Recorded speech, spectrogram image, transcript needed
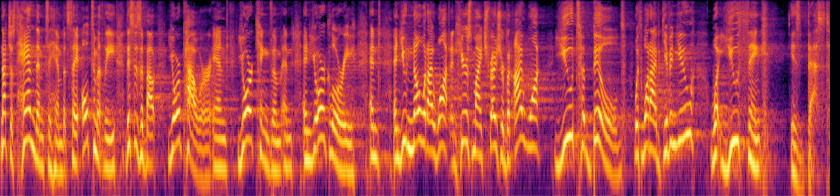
Not just hand them to Him, but say, ultimately, this is about your power and your kingdom and, and your glory, and, and you know what I want, and here's my treasure, but I want you to build with what I've given you what you think is best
